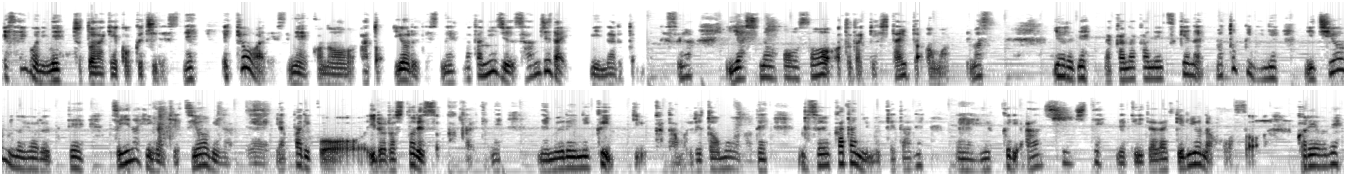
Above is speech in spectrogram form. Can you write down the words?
え最後にね、ちょっとだけ告知ですね。え今日はですね、この後、夜ですね、また23時台になると思うんですが、癒しの放送をお届けしたいと思ってます。夜ね、なかなか寝つけない。まあ、特にね、日曜日の夜って、次の日が月曜日なんで、やっぱりこう、いろいろストレスを抱えてね、眠れにくいっていう方もいると思うので、ま、そういう方に向けたね、えー、ゆっくり安心して寝ていただけるような放送。これをね、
